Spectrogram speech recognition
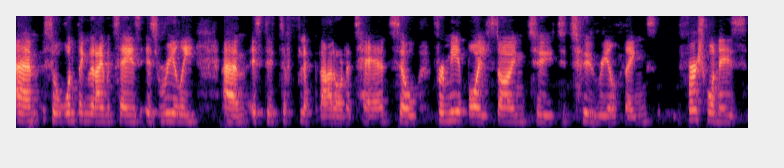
Um, so one thing that I would say is is really um, is to, to flip that on its head. So for me, it boils down to to two real things. First one is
